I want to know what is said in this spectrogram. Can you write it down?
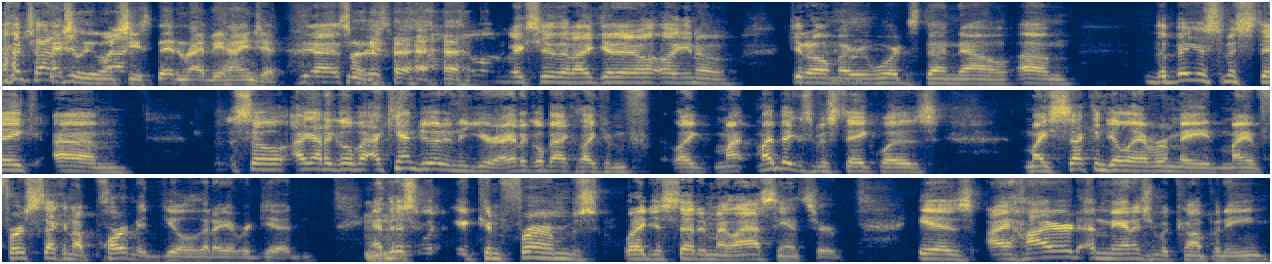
I'm trying to Especially when she's sitting right behind you. yeah. I want to make sure that I get it, all, you know, get all my rewards done now. Um, the biggest mistake. Um, so I got to go back. I can't do it in a year. I got to go back like in like my my biggest mistake was my second deal I ever made, my first second apartment deal that I ever did, and this it confirms what I just said in my last answer. Is I hired a management company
